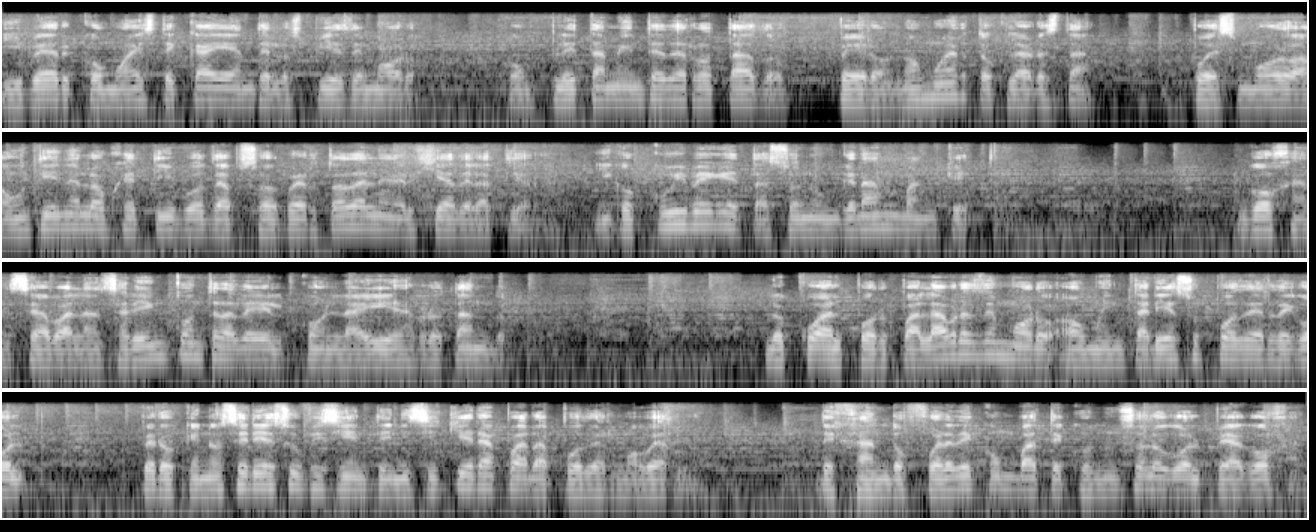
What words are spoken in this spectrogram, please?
y ver cómo este cae ante los pies de Moro, completamente derrotado, pero no muerto claro está, pues Moro aún tiene el objetivo de absorber toda la energía de la Tierra, y Goku y Vegeta son un gran banquete, Gohan se abalanzaría en contra de él con la ira brotando, lo cual por palabras de Moro aumentaría su poder de golpe, pero que no sería suficiente ni siquiera para poder moverlo, dejando fuera de combate con un solo golpe a Gohan,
